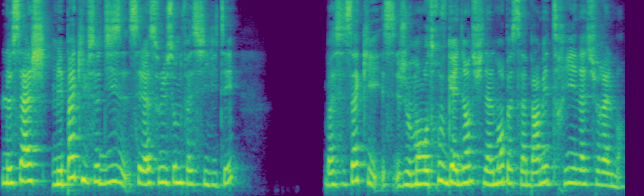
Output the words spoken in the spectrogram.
le sachent, mais pas qu'ils se disent c'est la solution de facilité, bah c'est ça qui, je m'en retrouve gagnante finalement parce que ça me permet de trier naturellement.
